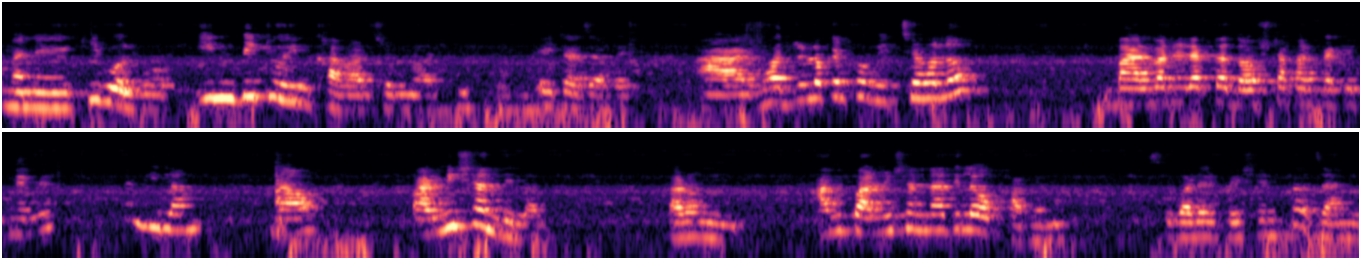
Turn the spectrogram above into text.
মানে কি বলব ইন বিটুইন খাওয়ার জন্য আর কি এটা যাবে। আর ভদ্রলোকের খুব ইচ্ছে হলো বারবানের একটা দশ টাকার প্যাকেট নেবে। দিলাম। নাও। পারমিশন দিলাম। কারণ আমি পারমিশন না দিলে ও খাবে না। সুগারের পেশেন্ট তো, জানি।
